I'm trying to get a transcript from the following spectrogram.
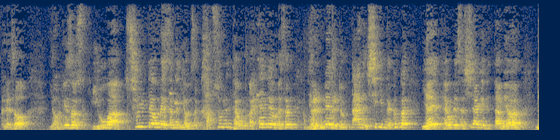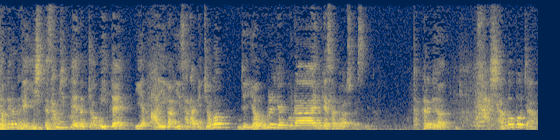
그래서 여기서 유와 술대운에서는 여기서 갑술을 대운과 해대운에서는 열매를 좀 따는 시기입니다. 그러니까 얘 대운에서 시작이 됐다면 여기는 그냥 20대 30대에는 조금 이때 이 아이가 이 사람이 조금 이제 연글겠구나 이렇게 설명할 수가 있습니다. 자 그러면 다시 한번 보자.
